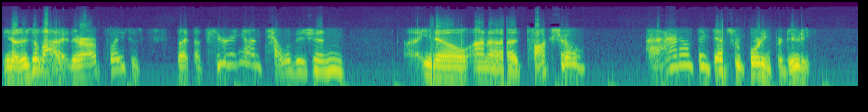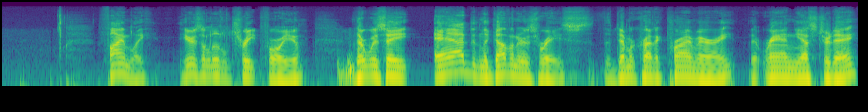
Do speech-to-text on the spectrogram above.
you know, there's a lot. Of, there are places, but appearing on television, uh, you know, on a talk show, I don't think that's reporting for duty. Finally, here's a little treat for you. There was a ad in the governor's race, the Democratic primary, that ran yesterday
